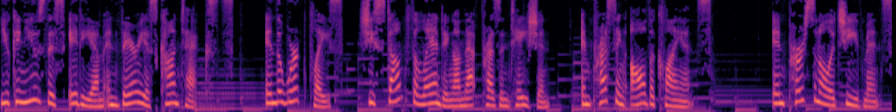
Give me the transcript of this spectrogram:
You can use this idiom in various contexts. In the workplace, she stomped the landing on that presentation, impressing all the clients. In personal achievements,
